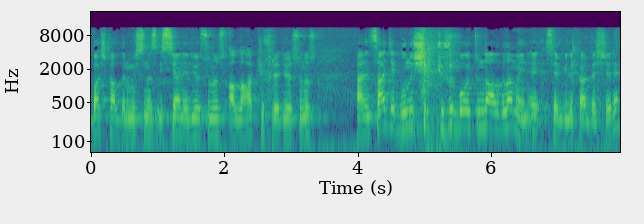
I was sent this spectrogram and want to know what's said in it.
baş kaldırmışsınız, isyan ediyorsunuz, Allah'a küfür ediyorsunuz. Yani sadece bunu şirk küfür boyutunda algılamayın e, sevgili kardeşlerim.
